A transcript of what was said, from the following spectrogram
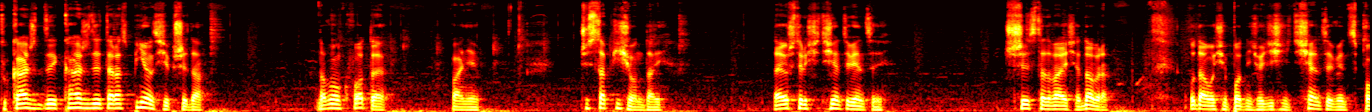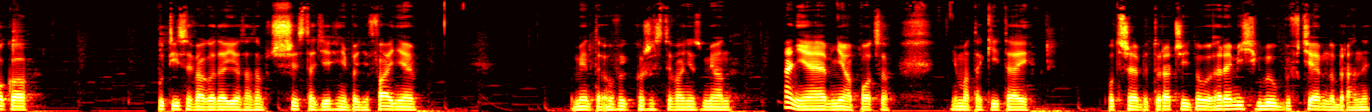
Tu każdy, każdy teraz pieniądz się przyda. Nową kwotę, panie. 350 daj. Daj już 40 tysięcy więcej. 320, dobra. Udało się podnieść o 10 tysięcy, więc spoko. Putisew ja go daję za tam 310, będzie fajnie. Pamiętaj o wykorzystywaniu zmian. A nie, nie ma po co. Nie ma takiej tej potrzeby. Tu raczej no, remisik byłby w ciemno brany.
